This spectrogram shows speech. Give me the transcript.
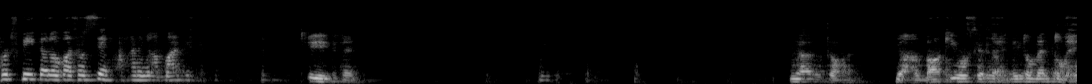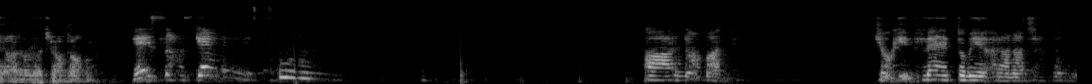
कुछ भी करो बस उससे हार ना माने ठीक है यार यहाँ बाकियों से पहले तो मैं तुम्हें हराना चाहता हूँ हे सासके हार ना माने क्योंकि मैं तुम्हें हराना चाहता हूँ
